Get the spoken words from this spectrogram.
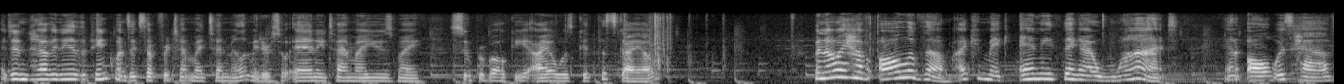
I didn't have any of the pink ones except for 10, my 10 millimeter. So anytime I use my super bulky, I always get this guy out. But now I have all of them. I can make anything I want and always have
